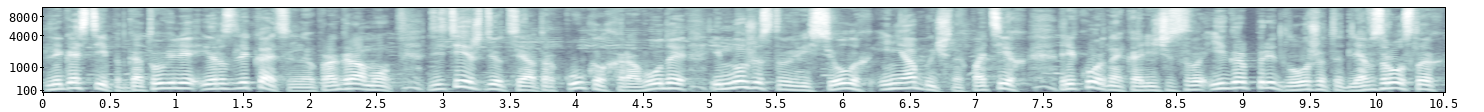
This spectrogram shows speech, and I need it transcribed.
Для гостей подготовили и развлекательные развлекательную программу. Детей ждет театр кукол, хороводы и множество веселых и необычных потех. Рекордное количество игр предложат и для взрослых.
